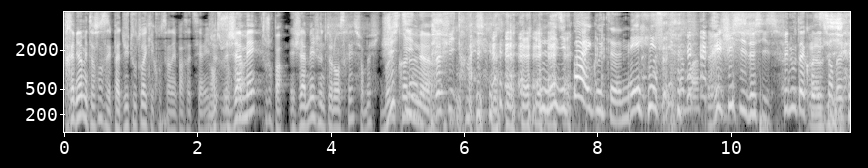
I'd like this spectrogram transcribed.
Très bien, mais de toute façon, c'est pas du tout toi qui est concerné par cette série. Non, Je- toujours jamais, pas. Toujours pas. jamais je ne te lancerai sur Buffy. Bonne Justine, colonne. Buffy, N'hésite pas, écoute, mais c'est pas moi. Richie 6 de 6, fais-nous ta chronique sur Buffy.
